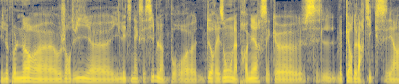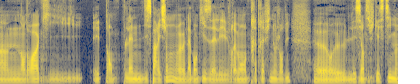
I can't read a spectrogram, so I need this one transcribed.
Et le pôle Nord aujourd'hui, il est inaccessible pour deux raisons. La première, c'est que c'est le cœur de l'Arctique, c'est un endroit qui est en pleine disparition. Euh, la banquise, elle est vraiment très très fine aujourd'hui. Euh, les scientifiques estiment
